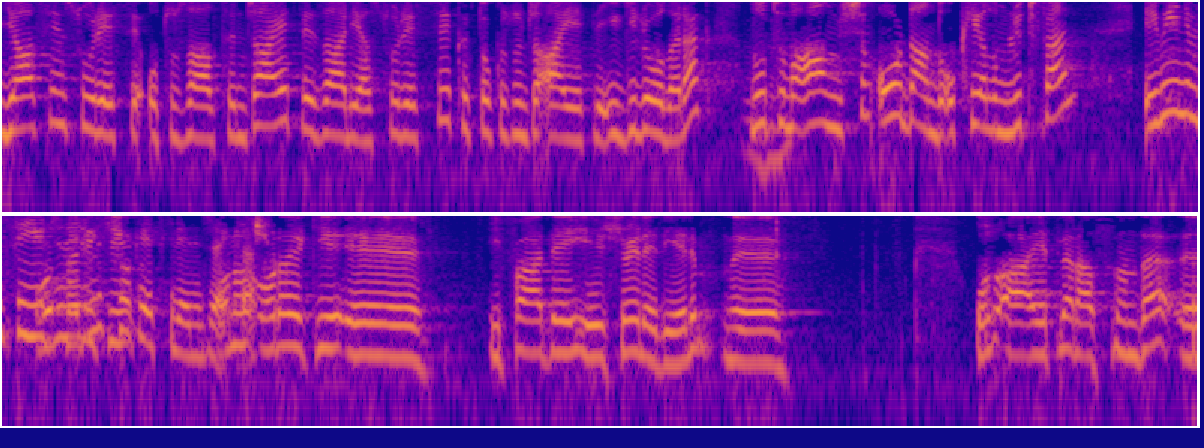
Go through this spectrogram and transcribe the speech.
Yasin suresi 36. ayet ve Zariyat suresi 49. ayetle ilgili olarak notumu almışım. Oradan da okuyalım lütfen. Eminim O seyircilerimiz tabii ki çok etkilenecekler. Onu, oradaki e, ifadeyi şöyle diyelim. E, o ayetler aslında e,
